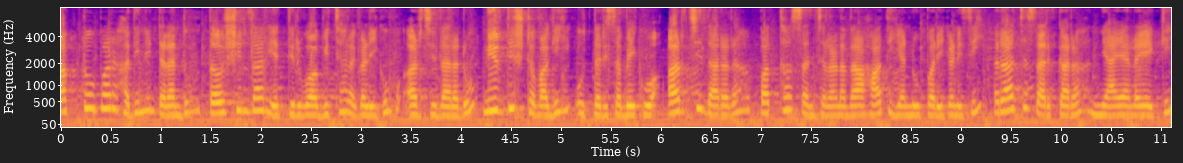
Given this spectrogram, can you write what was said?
ಅಕ್ಟೋಬರ್ ಹದಿನೆಂಟರಂದು ತಹಶೀಲ್ದಾರ್ ಎತ್ತಿರುವ ವಿಚಾರಗಳಿಗೂ ಅರ್ಜಿದಾರರು ನಿರ್ದಿಷ್ಟವಾಗಿ ಉತ್ತರಿಸಬೇಕು. ಅರ್ಜಿದಾರರ ಪಥ ಸಂಚಲನದ ಹಾದಿಯನ್ನು ಪರಿಗಣಿಸಿ ರಾಜ್ಯ ಸರ್ಕಾರ ನ್ಯಾಯಾಲಯಕ್ಕೆ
